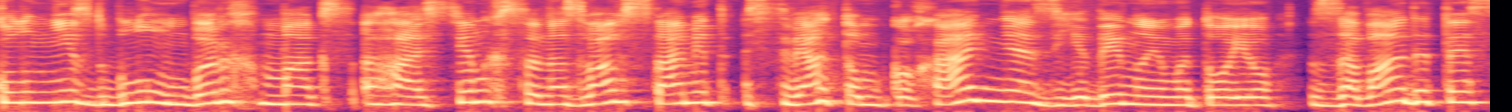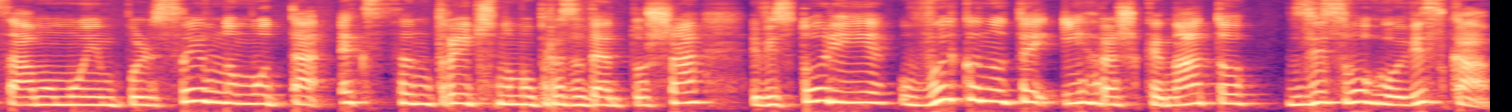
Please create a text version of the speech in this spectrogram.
Колумніст Bloomberg Макс Гастінгс назвав саміт святом кохання з єдиною метою завадити самому імпульсивному та ексцентричному президенту США в історії виконати іграшки НАТО зі свого візка.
